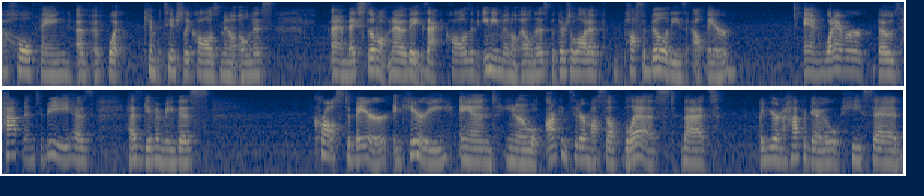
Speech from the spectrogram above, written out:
a whole thing of, of what can potentially cause mental illness. Um, they still don't know the exact cause of any mental illness, but there's a lot of possibilities out there. And whatever those happen to be has has given me this cross to bear and carry and you know I consider myself blessed that a year and a half ago he said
